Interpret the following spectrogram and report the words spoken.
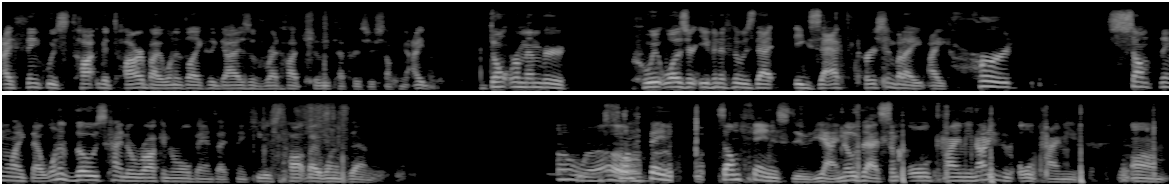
I think was taught guitar by one of like the guys of Red Hot Chili Peppers or something. I don't remember who it was or even if it was that exact person, but I I heard something like that. One of those kind of rock and roll bands, I think. He was taught by one of them. Oh wow. Some famous some famous dude. Yeah, I know that. Some old timey, not even old timey. Um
